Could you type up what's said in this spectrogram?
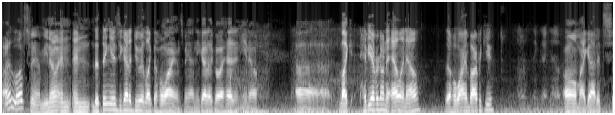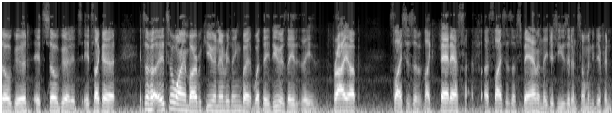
I love spam, you know, and and the thing is, you got to do it like the Hawaiians, man. You got to go ahead and you know, uh, like, have you ever gone to L and L, the Hawaiian barbecue? I don't think I have. Oh my god, it's so good. It's so good. It's it's like a it's a it's a Hawaiian barbecue and everything, but what they do is they they fry up slices of like fat ass uh, slices of spam and they just use it in so many different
